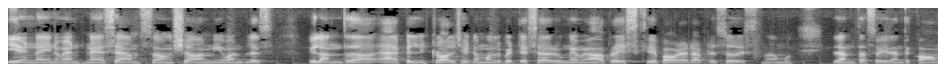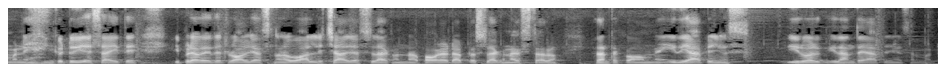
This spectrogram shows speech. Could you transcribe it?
ఈవెంట్ అయిన వెంటనే శాంసంగ్ షామీ వన్ ప్లస్ వీళ్ళంతా యాపిల్ని ట్రాల్ చేయడం మొదలు పెట్టేశారు. మేము ఆ ప్రైస్కే పవర్ అడాప్టర్స్ ఇస్తున్నాము. ఇదంతా సో ఇదంతా కామన్. ఇంకా టూ ఇయర్స్ అయితే ఇప్పుడు ఎవరైతే ట్రాల్ చేస్తున్నారో వాళ్ళు ఛార్జెస్ లేకుండా పవర్ అడాప్టర్స్ లేకుండా ఇస్తారు. ఇదంతా కామన్. ఇది యాపిల్ న్యూస్. ఇది వరకు ఇదంతా యాపిల్ న్యూస్ అనమాట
